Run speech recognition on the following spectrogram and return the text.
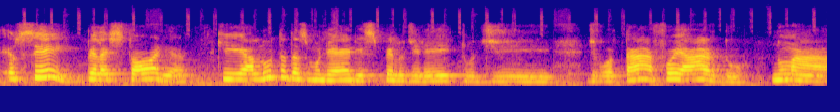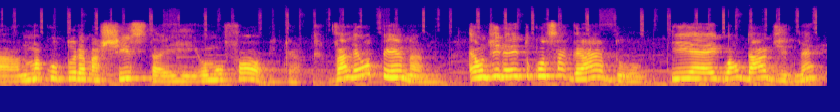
Eu sei pela história que a luta das mulheres pelo direito de, de votar foi árduo numa, numa cultura machista e homofóbica. Valeu a pena. É um direito consagrado e é igualdade, né?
